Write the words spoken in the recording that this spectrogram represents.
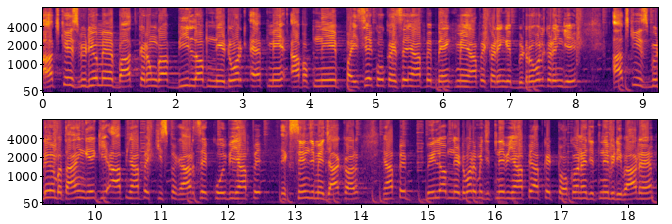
आज के इस वीडियो में बात करूँगा बी लव नेटवर्क ऐप में आप अपने पैसे को कैसे यहाँ पे बैंक में यहाँ पे करेंगे विड्रोवल करेंगे। आज की इस वीडियो में बताएँगे कि आप यहाँ पे किस प्रकार से कोई भी यहाँ पे एक्सचेंज में जाकर यहाँ पे बिल ऑफ़ नेटवर्क में जितने भी यहाँ पे आपके टोकन हैं, जितने भी रिवार्ड हैं,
